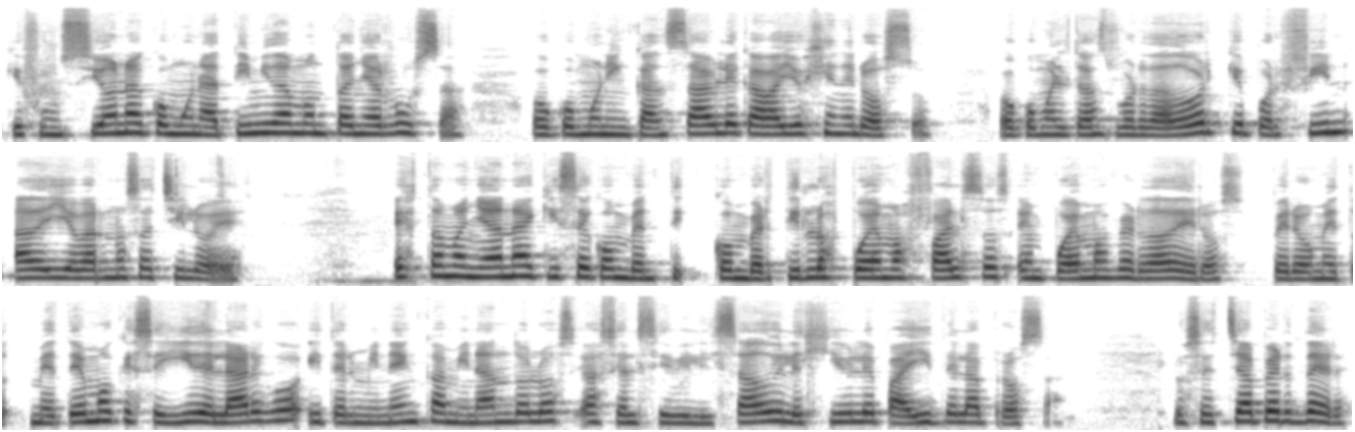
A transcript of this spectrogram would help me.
que funciona como una tímida montaña rusa, o como un incansable caballo generoso, o como el transbordador que por fin ha de llevarnos a Chiloé. Esta mañana quise convertir los poemas falsos en poemas verdaderos, pero me, temo que seguí de largo y terminé encaminándolos hacia el civilizado y legible país de la prosa. Los eché a perder,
